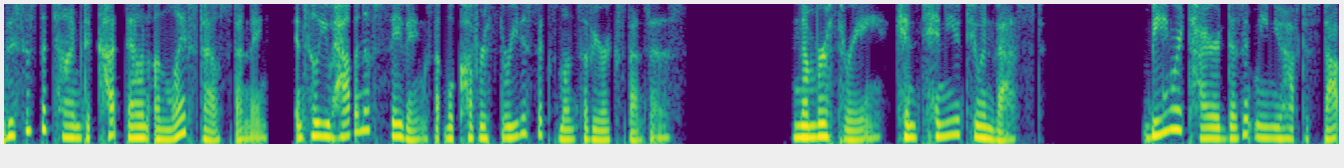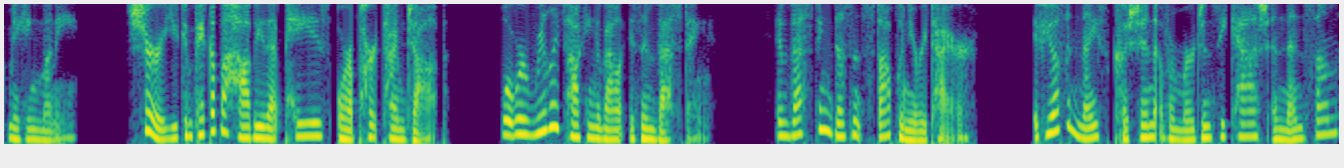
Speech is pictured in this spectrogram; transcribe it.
This is the time to cut down on lifestyle spending until you have enough savings that will cover three to six months of your expenses. Number three, continue to invest. Being retired doesn't mean you have to stop making money. Sure, you can pick up a hobby that pays or a part time job. What we're really talking about is investing. Investing doesn't stop when you retire. If you have a nice cushion of emergency cash and then some,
